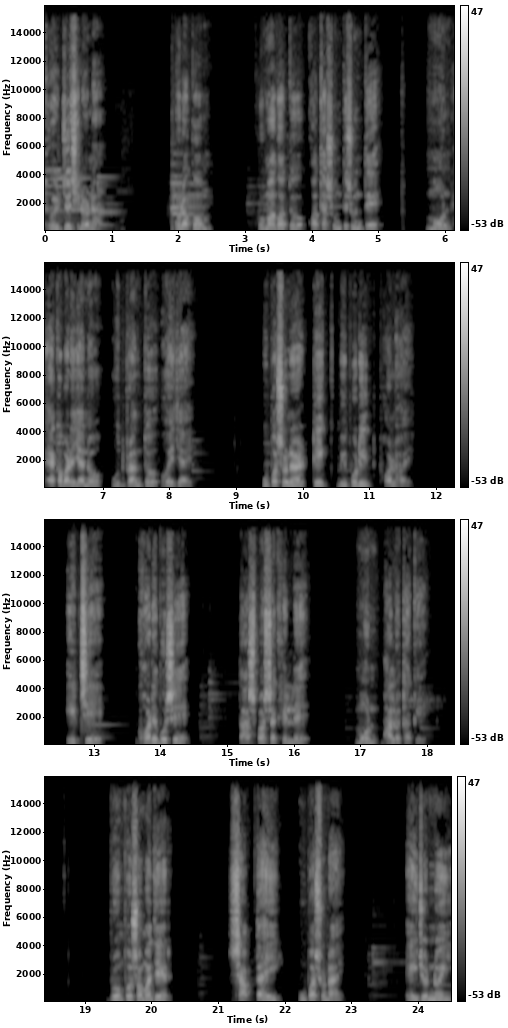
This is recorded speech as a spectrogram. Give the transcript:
ধৈর্য ছিল না। ওরকম ক্রমাগত কথা শুনতে শুনতে মন একেবারে যেন উদ্ভ্রান্ত হয়ে যায়। উপাসনার ঠিক বিপরীত ফল হয়। এর চেয়ে ঘরে বসে তাসপাশা খেললে মন ভালো থাকে। ব্রহ্ম সমাজের সাপ্তাহিক উপাসনায় এই জন্যই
